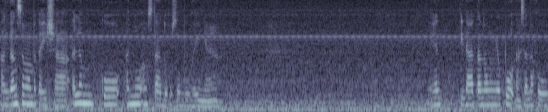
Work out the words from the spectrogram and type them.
hanggang sa mamatay siya, alam ko ano ang estado ko sa buhay niya. Ayan, tinatanong niyo po, nasan ako?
